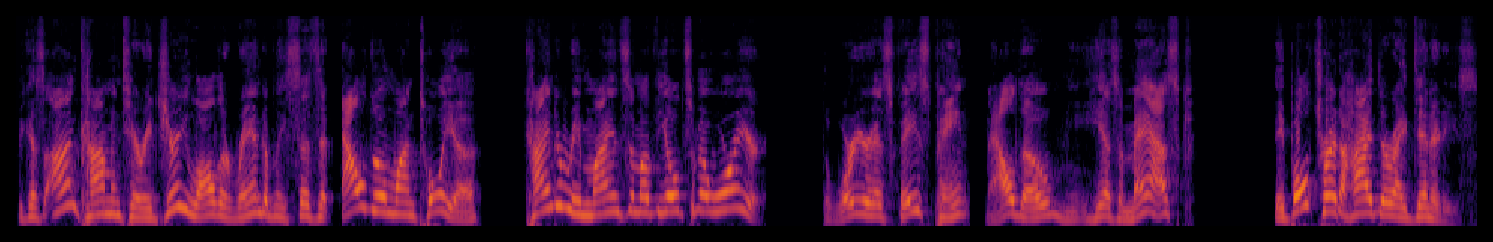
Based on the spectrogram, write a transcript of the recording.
because on commentary, Jerry Lawler randomly says that Aldo Montoya kind of reminds him of the Ultimate Warrior. The Warrior has face paint, Aldo, he has a mask. They both try to hide their identities.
